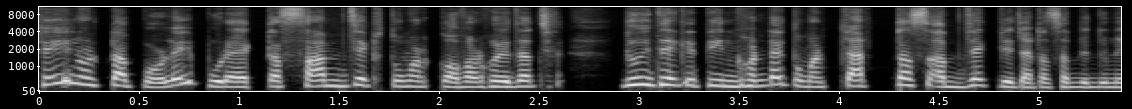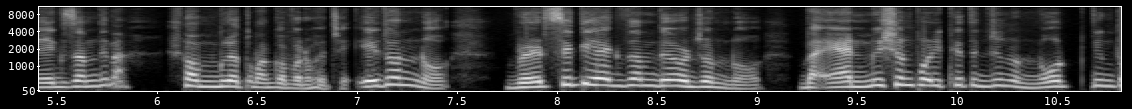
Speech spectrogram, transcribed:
সেই নোটটা পড়লেই পুরো একটা সাবজেক্ট তোমার কভার হয়ে যাচ্ছে। দুই থেকে তিন ঘন্টায় তোমার চারটা সাবজেক্ট যে চারটা সাবজেক্ট তুমি এক্সাম দিবা, সবগুলো তোমার কভার হয়েছে। এই জন্য ভার্সিটি এক্সাম দেওয়ার জন্য বা অ্যাডমিশন পরীক্ষার জন্য নোট কিন্তু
